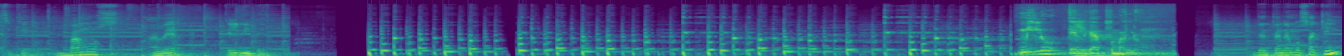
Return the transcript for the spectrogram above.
Así que vamos a ver el video. Milo el gato malo. Detenemos aquí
